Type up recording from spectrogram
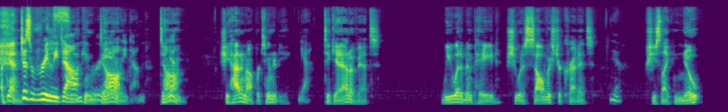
Again, just really dumb, Fucking really dumb. dumb. dumb. she had an opportunity Yeah. to get out of it. We would have been paid. She would have salvaged her credit. Yeah. She's like, nope.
